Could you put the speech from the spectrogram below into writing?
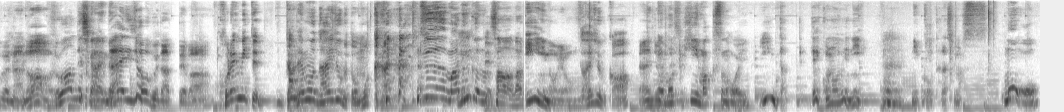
夫なの？不安でしかないんだよ。大丈夫だってば。これ見て、誰も大丈夫と思ってないよ。普通、丸くさ、なる。いいのよ。大丈夫か？大丈夫ですよ。火マックスの方がいい？いいんだって。で、この上にうん。肉を垂らします。も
